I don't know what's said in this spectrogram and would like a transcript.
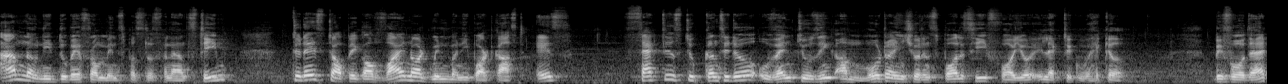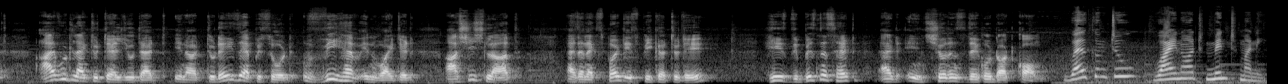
I'm Navneet Dubey from Mint's personal finance team. Today's topic of Why Not Mint Money podcast is factors to consider when choosing a motor insurance policy for your electric vehicle. Before that, I would like to tell you that in our today's episode, we have invited Ashish Lath as an expert speaker today. He is the business head at insurancedekho.com. Welcome to Why Not Mint Money,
